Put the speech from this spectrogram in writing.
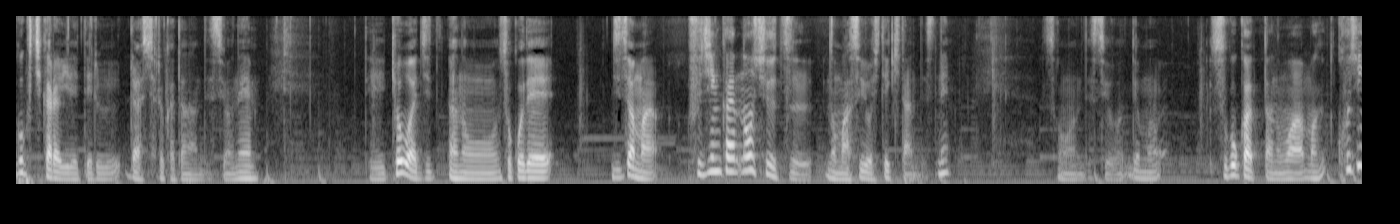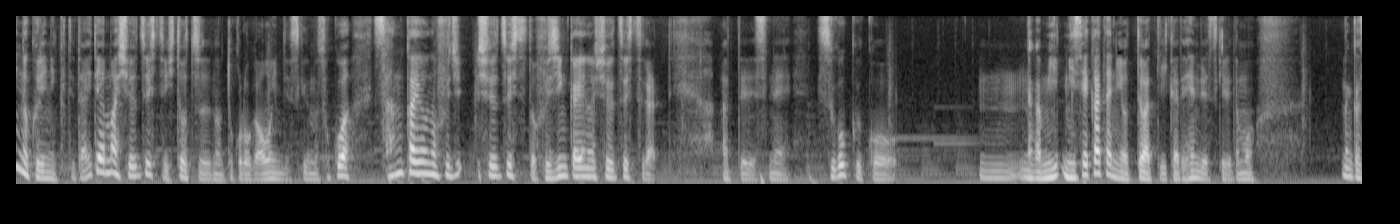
ごく力を入れてるらっしゃる方なんですよね。で今日はじあのそこで実はまあ婦人科の手術の麻酔をしてきたんですね。そうなんですよでもすごかったのは、まあ、個人のクリニックって大体まあ手術室1つのところが多いんですけどもそこは産科用の手術室と婦人科用の手術室があってですねすごくこううんなんか見せ方によってはって言い方変ですけれどもなんか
